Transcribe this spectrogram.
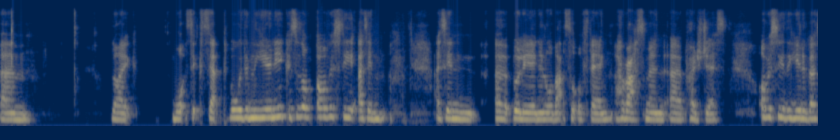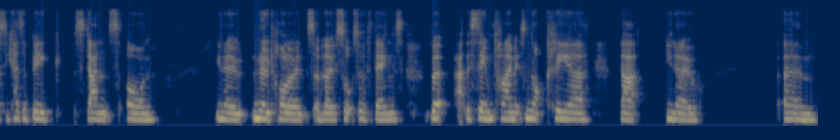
um, like what's acceptable within the uni? Because obviously as in as in uh, bullying and all that sort of thing harassment uh, prejudice obviously the university has a big stance on you know no tolerance of those sorts of things but at the same time it's not clear that you know um,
